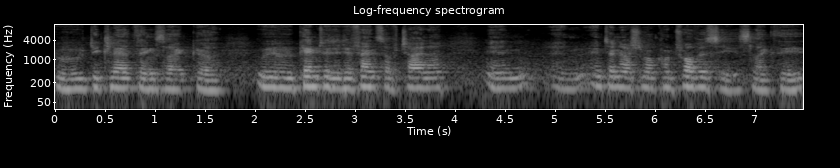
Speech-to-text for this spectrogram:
who declared things like uh, who came to the defense of China in, in international controversies like the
